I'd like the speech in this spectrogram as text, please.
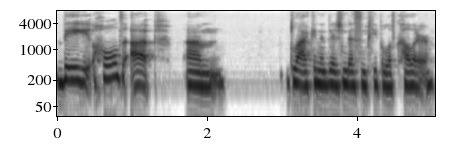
They hold up um, Black and Indigenous and people of color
